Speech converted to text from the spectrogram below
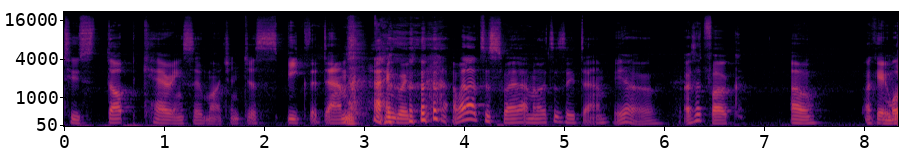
to stop caring so much and just speak the damn language. I'm allowed to swear. I'm allowed to say damn. Yeah, I said fuck Oh, okay. multiple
